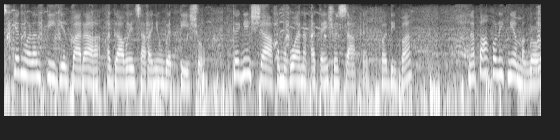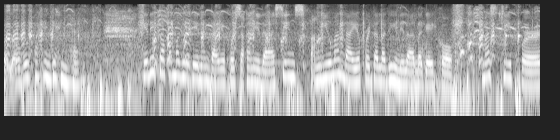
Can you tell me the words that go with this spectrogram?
Si Ken walang tigil para agawin sa akin yung wet tissue. Ganyan siya, kumukuha ng attention sa akin. O, di ba? Napakakulit niya, mag-roll over pa rin ganyan. Ganito ako maglagay ng diaper sa kanila since pang human diaper talaga yung nilalagay ko. Mas cheaper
